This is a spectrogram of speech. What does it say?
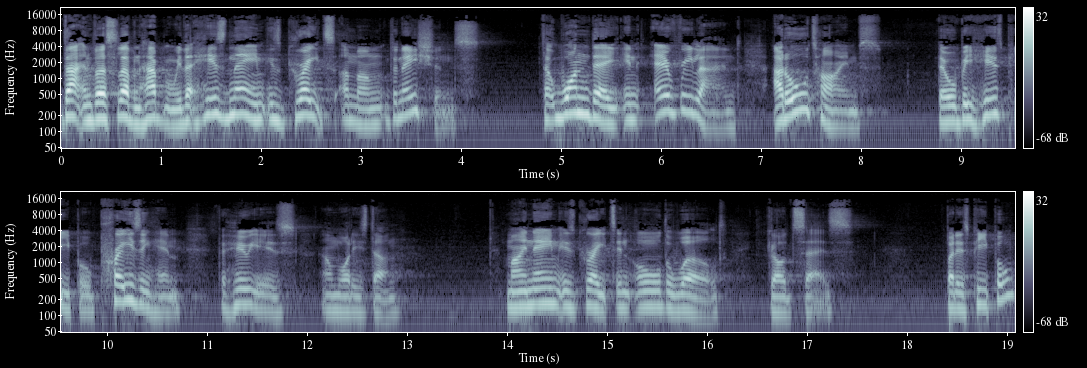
that in verse 11, haven't we? That his name is great among the nations. That one day in every land, at all times, there will be his people praising him for who he is and what he's done. My name is great in all the world, God says. But his people,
